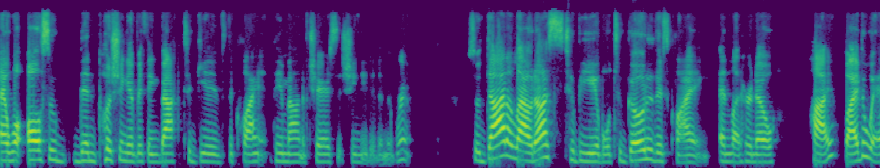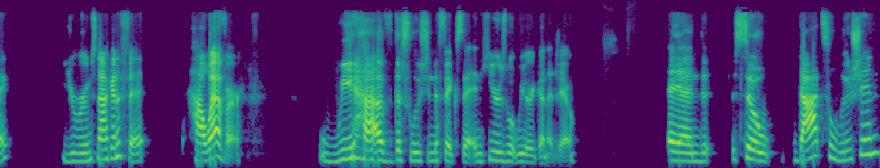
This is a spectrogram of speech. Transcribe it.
while also then pushing everything back to give the client the amount of chairs that she needed in the room. So that allowed us to be able to go to this client and let her know, hi, by the way, your room's not going to fit. However, we have the solution to fix it, and here's what we are going to do. And so that solution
